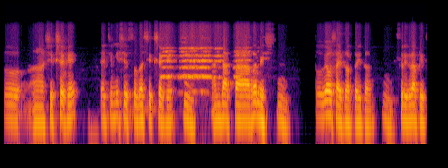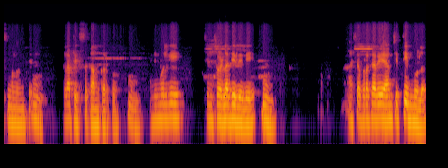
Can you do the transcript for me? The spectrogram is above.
तो शिक्षक आहे त्याची मिसेस सुद्धा शिक्षक आहे. आणि धाकटा रमेश. तो व्यवसाय करतो इथं. श्री ग्राफिक्स म्हणून. ग्राफिक्सचं काम करतो. आणि मुलगी चिंचवडला दिलेली. अशा प्रकारे आमची तीन मुलं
